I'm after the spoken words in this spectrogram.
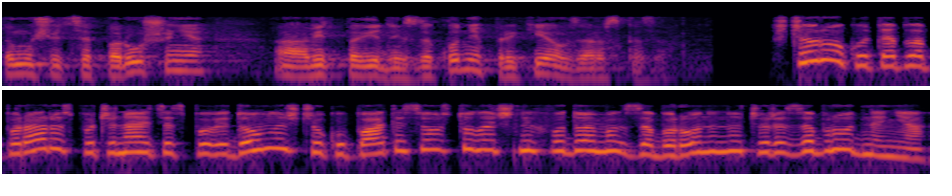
тому що це порушення відповідних законів, про які я вам зараз сказав. Щороку тепла пора розпочинається з повідомлень, що купатися у столичних водоймах заборонено через забруднення,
